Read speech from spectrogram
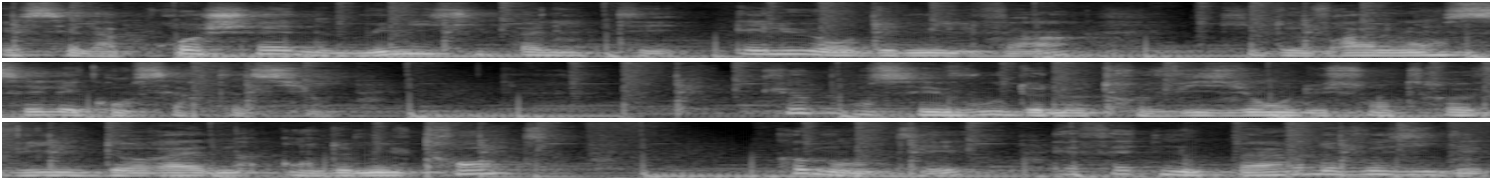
et c'est la prochaine municipalité élue en 2020 qui devra lancer les concertations. Que pensez-vous de notre vision du centre-ville de Rennes en 2030 Commentez et faites-nous part de vos idées.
